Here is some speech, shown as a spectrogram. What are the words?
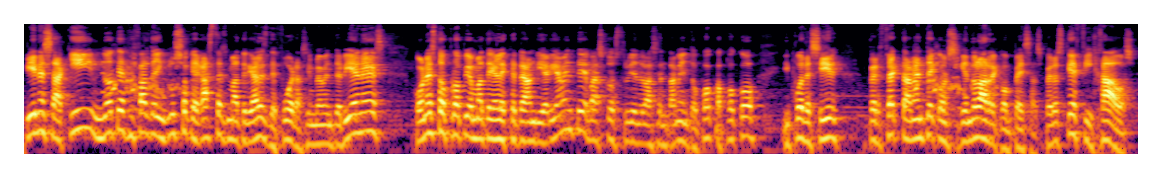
Vienes aquí, no te hace falta incluso que gastes materiales de fuera, simplemente vienes con estos propios materiales que te dan diariamente, vas construyendo el asentamiento poco a poco y puedes ir perfectamente consiguiendo las recompensas. Pero es que fijaos,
